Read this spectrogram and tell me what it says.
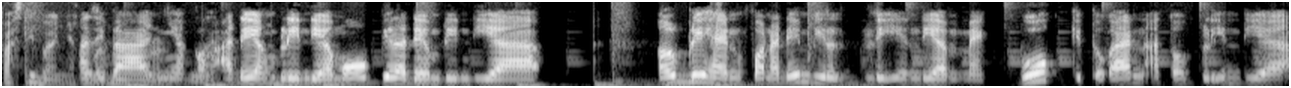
pasti banyak masih banget banyak gue. ada yang beliin dia mobil ada yang beliin dia kalau beli handphone ada yang beliin dia MacBook gitu kan atau beliin dia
